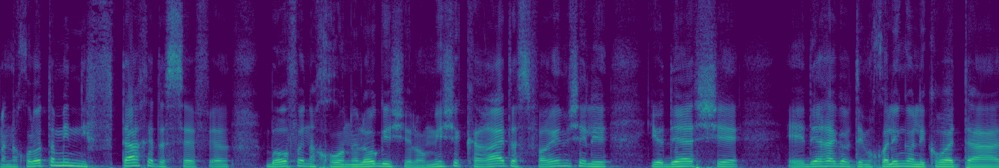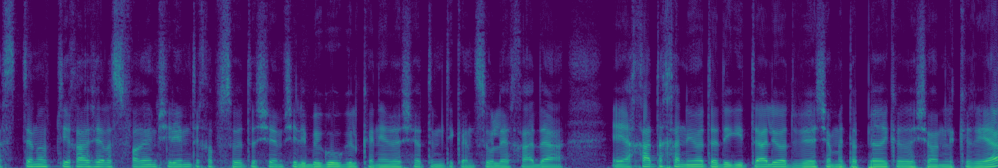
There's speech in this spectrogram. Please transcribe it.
אנחנו לא תמיד נפתח את הספר באופן הכרונולוגי שלו. מי שקרא את הספרים שלי יודע ש... אה, דרך אגב, אתם יכולים גם לקרוא את הסצנות פתיחה של הספרים שלי, אם תחפשו את השם שלי בגוגל, כנראה שאתם תיכנסו לאחת אה, החנויות הדיגיטליות ויש שם את הפרק הראשון לקריאה.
